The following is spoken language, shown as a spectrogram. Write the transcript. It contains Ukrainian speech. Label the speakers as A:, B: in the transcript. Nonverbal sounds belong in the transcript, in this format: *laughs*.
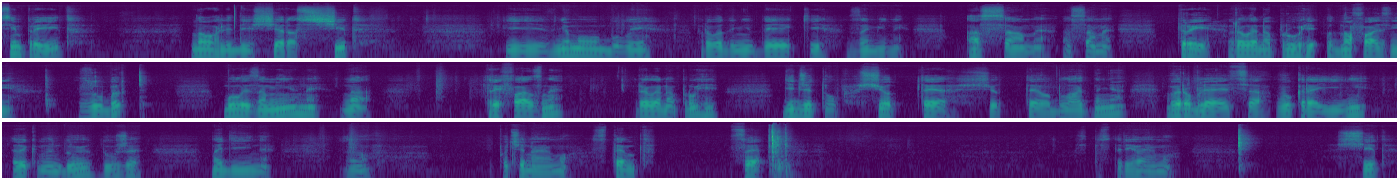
A: Всім привіт! На огляді ще раз щит. І в ньому були проведені деякі заміни. А саме, а саме три реле напруги однофазні зубр були замінені на трифазне реле напруги Digitop. Що те, що те обладнання виробляється в Україні. Рекомендую дуже надійне. Е, Починаємо. Стенд це спостерігаємо щит.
